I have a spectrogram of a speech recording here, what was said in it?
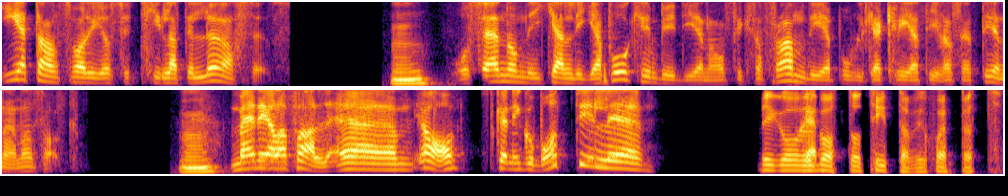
ert ansvar är att se till att det löses. mm. Och sen om ni kan ligga på kring bydgen och fixa fram det på olika kreativa sätt, det är en annan sak. Mm. Men i alla fall, eh, ja, ska ni gå bort till, eh, Vi går Skepp. bort och tittar vid skeppet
